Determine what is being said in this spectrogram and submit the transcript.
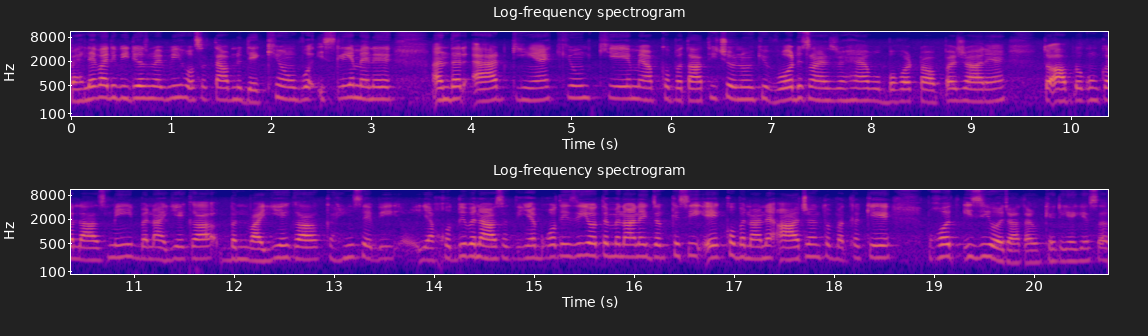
پہلے والی ویڈیوز میں بھی ہو سکتا ہے آپ نے دیکھے ہوں، وہ اس لیے میں نے اندر ایڈ کی ہیں کیونکہ میں آپ کو بتاتی چلوں کہ وہ ڈیزائنز جو ہیں وہ بہت ٹاپ پر جا رہے ہیں۔ تو آپ لوگوں کو لازمی بنائیے گا، بنوائیے گا، کہیں سے بھی یا خود بھی بنا سکتی ہیں۔ بہت ایزی ہوتے ہیں بنانے، جب کسی ایک کو بنانے آ جائیں تو مطلب کہ بہت ایزی ہو جاتا ہے ان کے لیے یہ سب۔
